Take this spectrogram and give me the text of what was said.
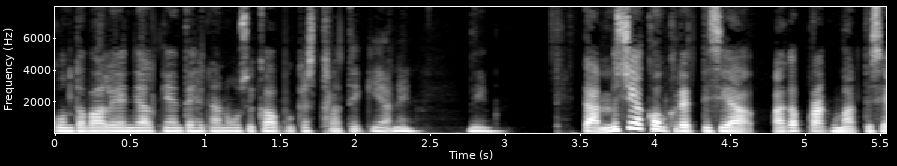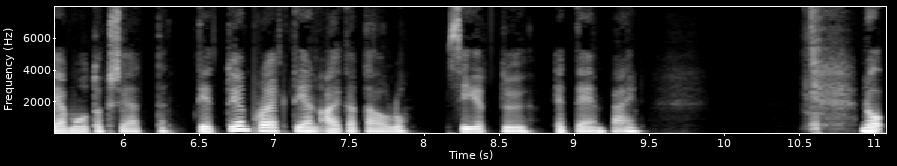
kuntavaalien jälkeen tehdään uusi kaupunkistrategia, niin, niin tämmöisiä konkreettisia, aika pragmaattisia muutoksia, että tiettyjen projektien aikataulu siirtyy eteenpäin – No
